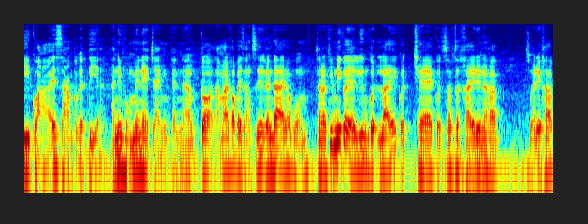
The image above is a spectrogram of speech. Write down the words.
ดีกว่า RS3 ปกติอันนี้ผมไม่แน่ใจเหมือนกันนะครับ ก็สามารถเข้าไปสั่งซื้อกันได้ครับผมสำหรับคลิปนี้ก็อย่าลืมกดไลค์กดแชร์กด Subscribe ด้วยนะครับ สวัสดีครับ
